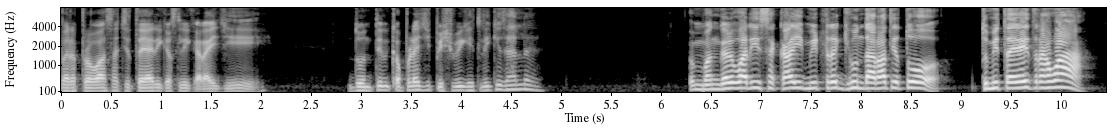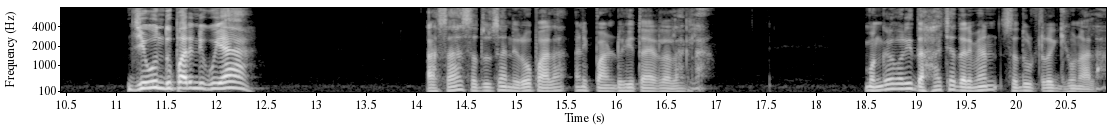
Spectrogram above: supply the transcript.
बरं प्रवासाची तयारी कसली करायची? दोन तीन कपड्याची पिशवी घेतली की झालं? मंगळवारी सकाळी मी ट्रक घेऊन दारात येतो. तुम्ही तयारीत राहा जेवून दुपारी निघूया. असा सदूचा निरोप आला आणि पांडूही तयारीला लागला. मंगळवारी दहाच्या दरम्यान सदू ट्रक घेऊन आला.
